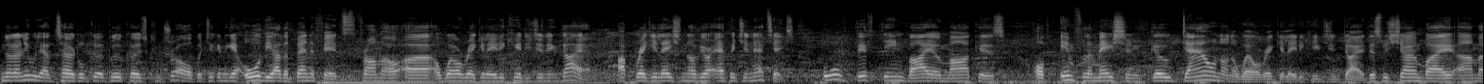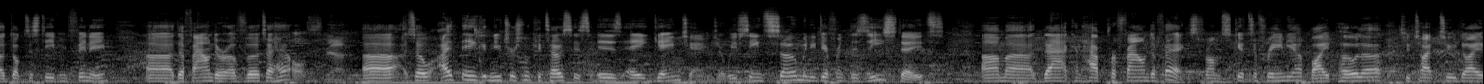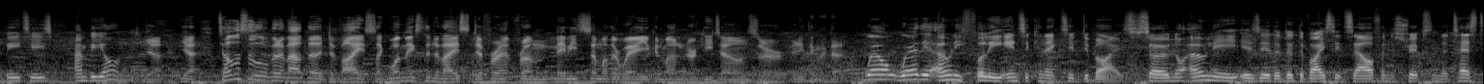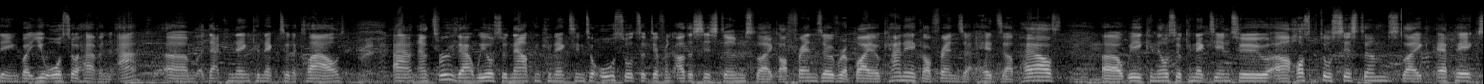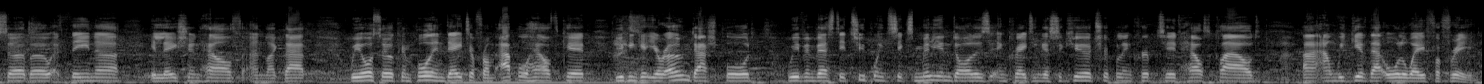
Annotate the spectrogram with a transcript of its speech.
Not only will you have total glu- glucose control, but you're going to get all the other benefits from a, a, a well-regulated ketogenic diet. Upregulation of your epigenetics. All 15 biomarkers of inflammation go down on a well-regulated ketogenic diet. This was shown by um, uh, Dr. Stephen Phinney, uh, the founder of Virta Health. Yeah. Uh, so I think nutritional ketosis is a game changer. We've seen so many different disease states um, uh, that can have profound effects from schizophrenia, bipolar, to type 2 diabetes, and beyond. Yeah, yeah. Tell us a little bit about the device. Like, what makes the device different from maybe some other way you can monitor ketones or anything like that? Well, we're the only fully interconnected device. So not only is it the device itself and the strips and the testing, but you also have an app um, that can then connect to the cloud. And, and through that, we also now can connect into all sorts of different other systems, like our friends over at Biocanic, our friends at Heads Up Health. Uh, we can also connect into uh, hospital systems like Epic, Cerbo, Athena, Elation Health, and like that. We also can pull in data from Apple Health Kit. You can get your own dashboard. We've invested $2.6 million in creating a secure, triple encrypted health cloud, uh, and we give that all away for free.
